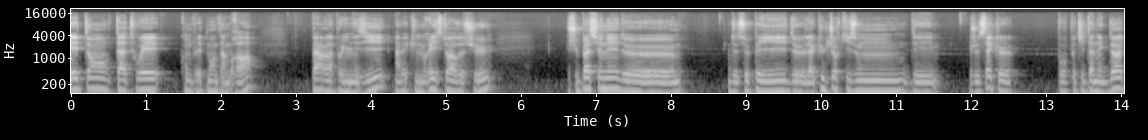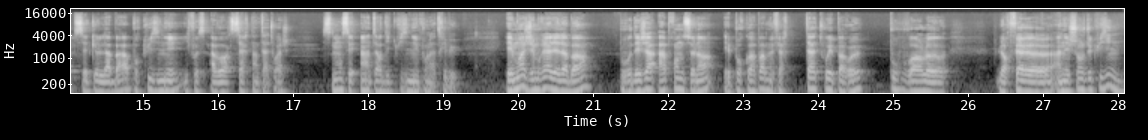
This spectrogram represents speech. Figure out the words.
Étant tatoué complètement d'un bras par la Polynésie, avec une vraie histoire dessus. Je suis passionné de, de ce pays, de la culture qu'ils ont. Des... Je sais que pour petite anecdote, c'est que là-bas, pour cuisiner, il faut avoir certains tatouages. Sinon, c'est interdit de cuisiner pour la tribu. Et moi, j'aimerais aller là-bas pour déjà apprendre cela et pourquoi pas me faire tatouer par eux pour pouvoir leur, leur faire euh, un échange de cuisine,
